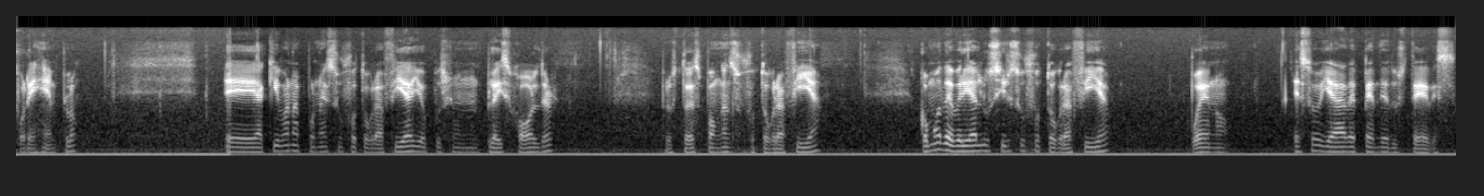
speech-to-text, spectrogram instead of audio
por ejemplo. Eh, aquí van a poner su fotografía, yo puse un placeholder, pero ustedes pongan su fotografía. ¿Cómo debería lucir su fotografía? Bueno, eso ya depende de ustedes.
